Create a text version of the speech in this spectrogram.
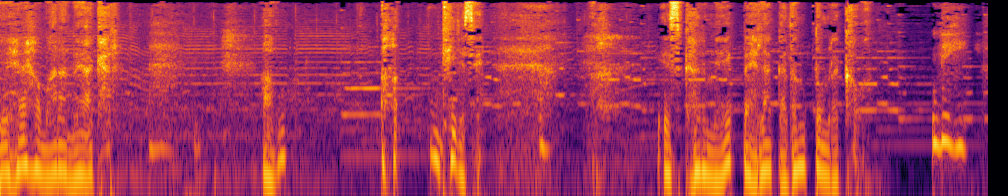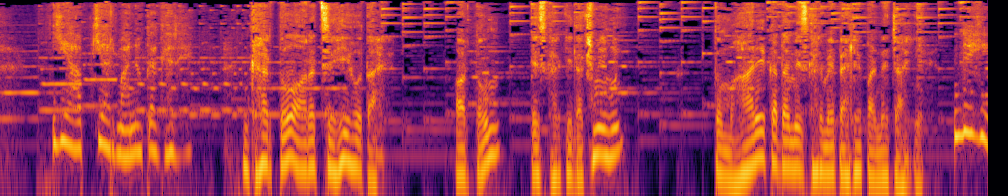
ये है हमारा नया घर। आओ धीरे से। इस घर में पहला कदम तुम रखो। नहीं ये आपकी अरमानों का घर है। घर तो औरत से ही होता है। और तुम इस घर की लक्ष्मी हुई। तुम्हारे कदम इस घर में पहले पड़ने चाहिए। नहीं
